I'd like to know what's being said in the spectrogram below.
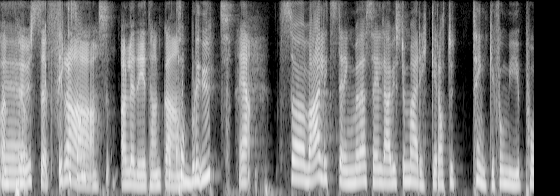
Og en eh, pause fra alle de tankene. og koble ut. Ja. Så vær litt streng med deg selv der hvis du merker at du tenker for mye på,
